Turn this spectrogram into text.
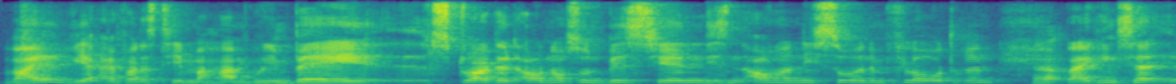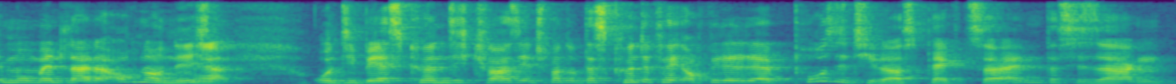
Weil wir einfach das Thema haben, Green Bay äh, struggelt auch noch so ein bisschen, die sind auch noch nicht so in dem Flow drin. Ja. Vikings ja im Moment leider auch noch nicht. Ja. Und die Bears können sich quasi entspannen. Und das könnte vielleicht auch wieder der positive Aspekt sein, dass sie sagen,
